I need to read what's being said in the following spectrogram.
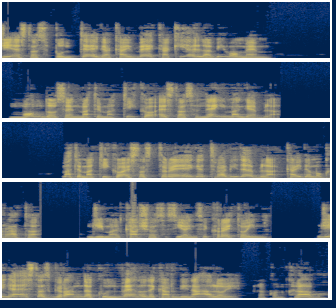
Gi estas puntega cae veca, ciel la vivo mem. Mondo sen matematico estas neimagebla. Matematico estas treege travidebla cae democrata. Gi malcasas siain secretoin. Gi ne estas granda conveno de cardinaloi, la conclavo,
